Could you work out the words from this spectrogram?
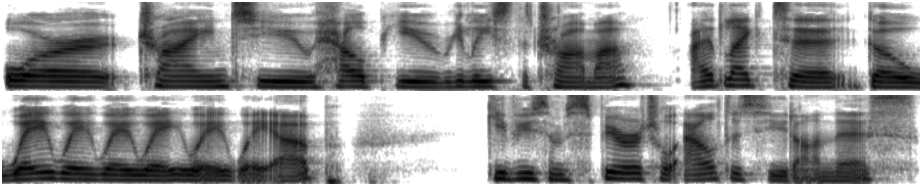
or trying to help you release the trauma, I'd like to go way, way, way, way, way, way up, give you some spiritual altitude on this,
